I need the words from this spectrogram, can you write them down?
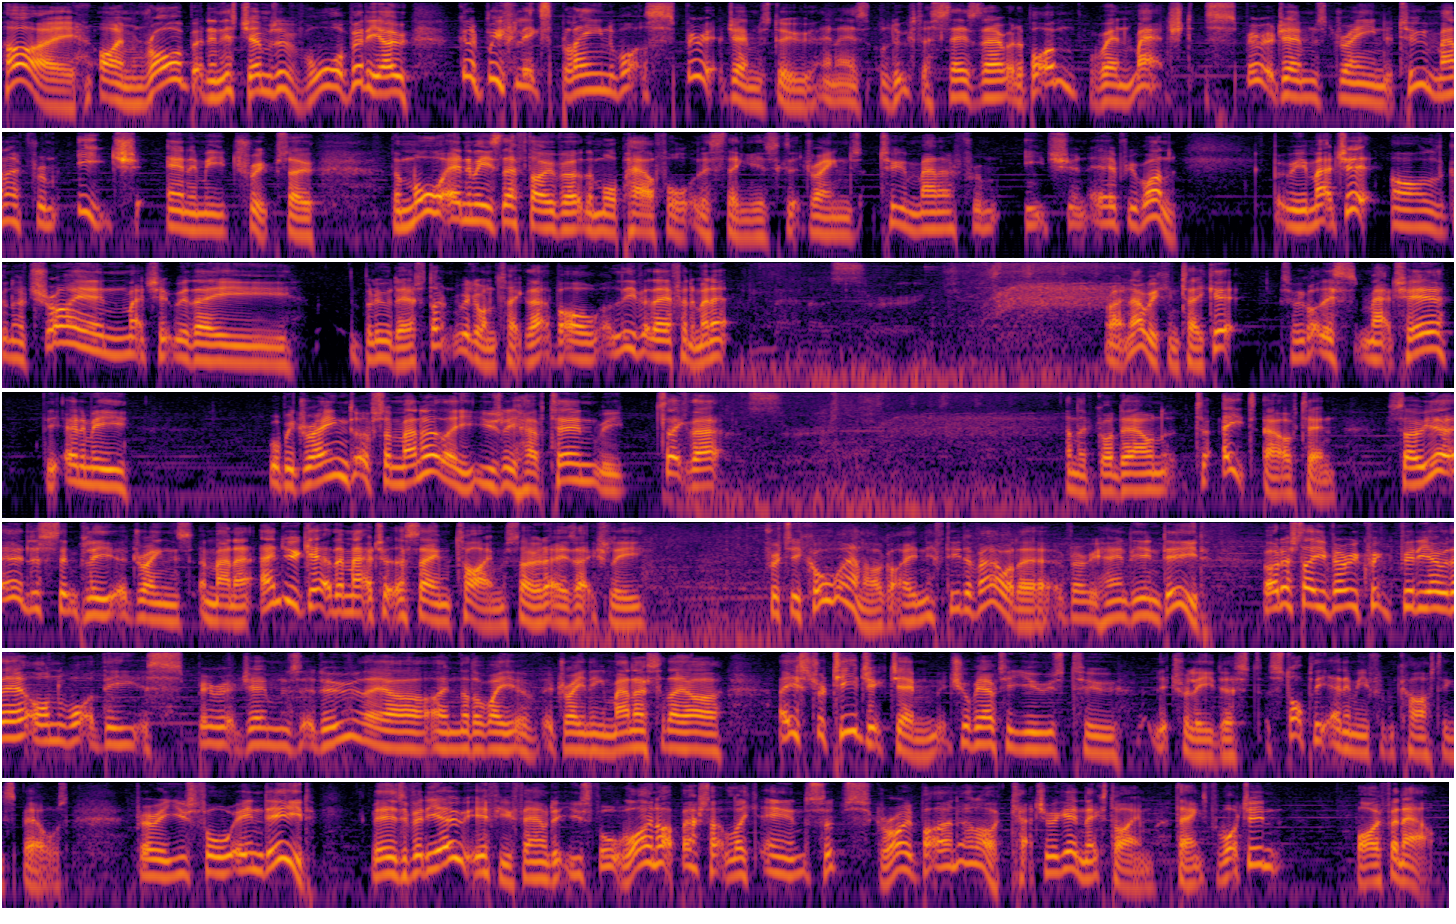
Hi, I'm Rob, and in this Gems of War video, I'm going to briefly explain what Spirit Gems do. And as Luther says there at the bottom, when matched, Spirit Gems drain 2 mana from each enemy troop. So the more enemies left over, the more powerful this thing is, because it drains 2 mana from each and every one. But we match it, I'm going to try and match it with a blue there, so I don't really want to take that, but I'll leave it there for a minute. Right, now we can take it. So we've got this match here. The enemy will be drained of some mana. They usually have 10. We take that. And they've gone down to 8 out of 10. So yeah, it just simply drains a mana. And you get the match at the same time. So that is actually pretty cool. And I've got a nifty Devour there. Very handy indeed. Well, just a very quick video there on what the Spirit Gems do. They are another way of draining mana. So they are a strategic gem which you'll be able to use to literally just stop the enemy from casting spells. Very useful indeed. There's a video. If you found it useful, why not bash that like and subscribe button and I'll catch you again next time. Thanks for watching. Bye for now.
